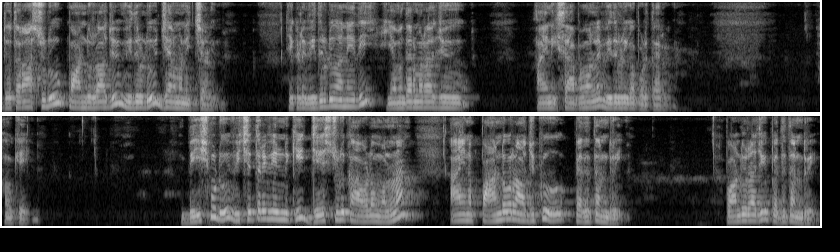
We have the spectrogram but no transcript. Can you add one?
ధృతరాష్ట్రుడు పాండురాజు విదురుడు జన్మనిచ్చాడు. ఇక్కడ విదురుడు అనేది యమధర్మరాజు ఆయనకి శాపం వల్ల విదురుడిగా పుడతారు. ఓకే. భీష్ముడు విచిత్ర వీరునికి జ్యేష్ఠుడు కావడం వలన ఆయన పాండవరాజుకు పెద్ద తండ్రి. పాండురాజుకు పెద్ద తండ్రి.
